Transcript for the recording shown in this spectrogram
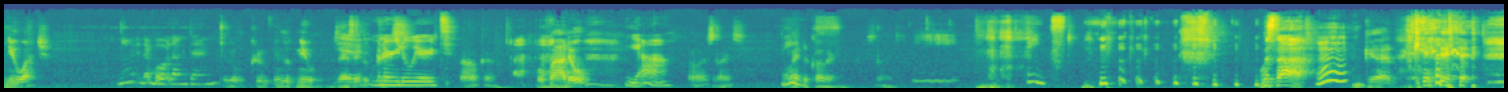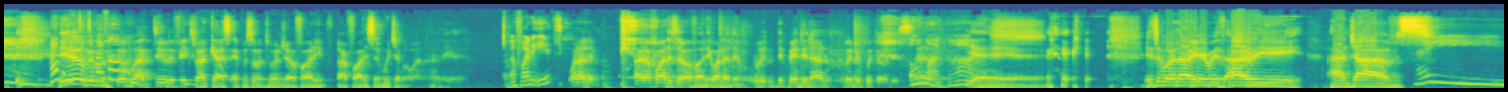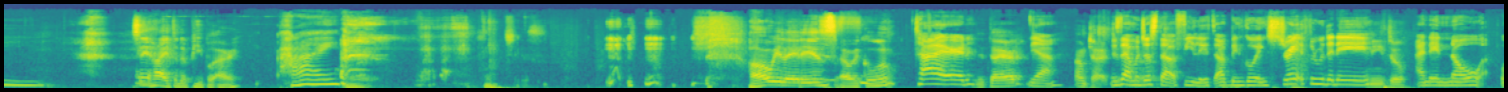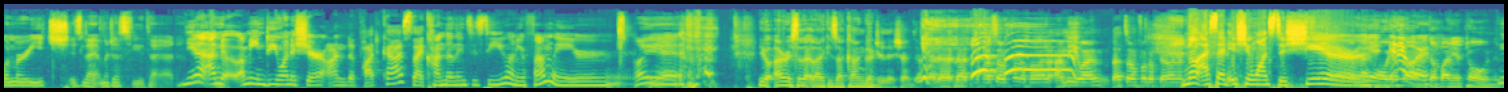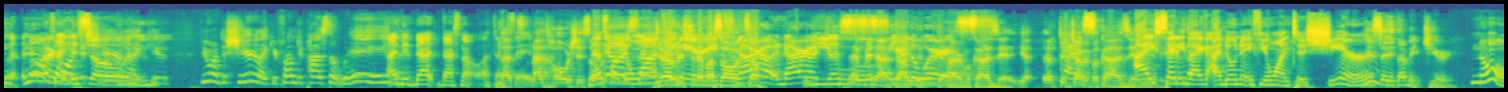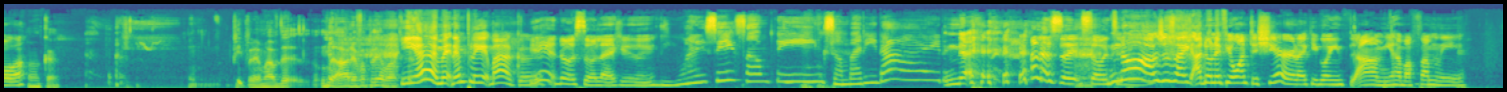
New watch? No, it about long time. It look, cru- it look new. Yeah, it look I'm gonna really wear it. Oh, okay. Movado? Yeah. Oh, that's nice. I like the color. It's nice. Thanks. What's that? Good. I yeah, yeah, we my will come back to the Fix Podcast episode 240 or 47, whichever one. Uh, yeah. A 48? One of them. Either 47 or 40, one of them. Depending on when we put out this. Oh Uh, my god. Yeah, yeah, yeah. it's a one out here with Ari and Javs. Hey. Say hi to the people, Ari. Hi. Jeez. How are we, ladies? Are we cool? Tired. You tired? Yeah. I'm tired. Is that I just start feel it. I've been going straight through the day. Me too. And then now when I reach, it's like I just feel tired. Yeah, and I mean, do you want to share on the podcast like condolences to you and your family? Or Oh, yeah. Yo, Ari said that like it's a congratulations. that, that, that, that sound fuck up all. I mean one. That sound fuck up to all. No, I said if she wants to share. Like Yeah. how you it up on your tone. It's like, No, I it's like like this sound. you, if you want to share, like your family passed away. I did that. That's not what I That's said. that's how she sounds. That's what you want to Jervis, you hear. never sound so. Naro, Naro You- just Let me not hear the to words. Ari because yeah, because I said it like I don't know if you want to share. You said it a bit cheery. No. Okay. People them have the the art of a play man. Yeah, make them play it back. Yeah, no, so like, you know, do you want to say something? Somebody died. No, And that's so it sound no. I was just like, I don't know if you want to share. Like you're going, um, you have a family.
